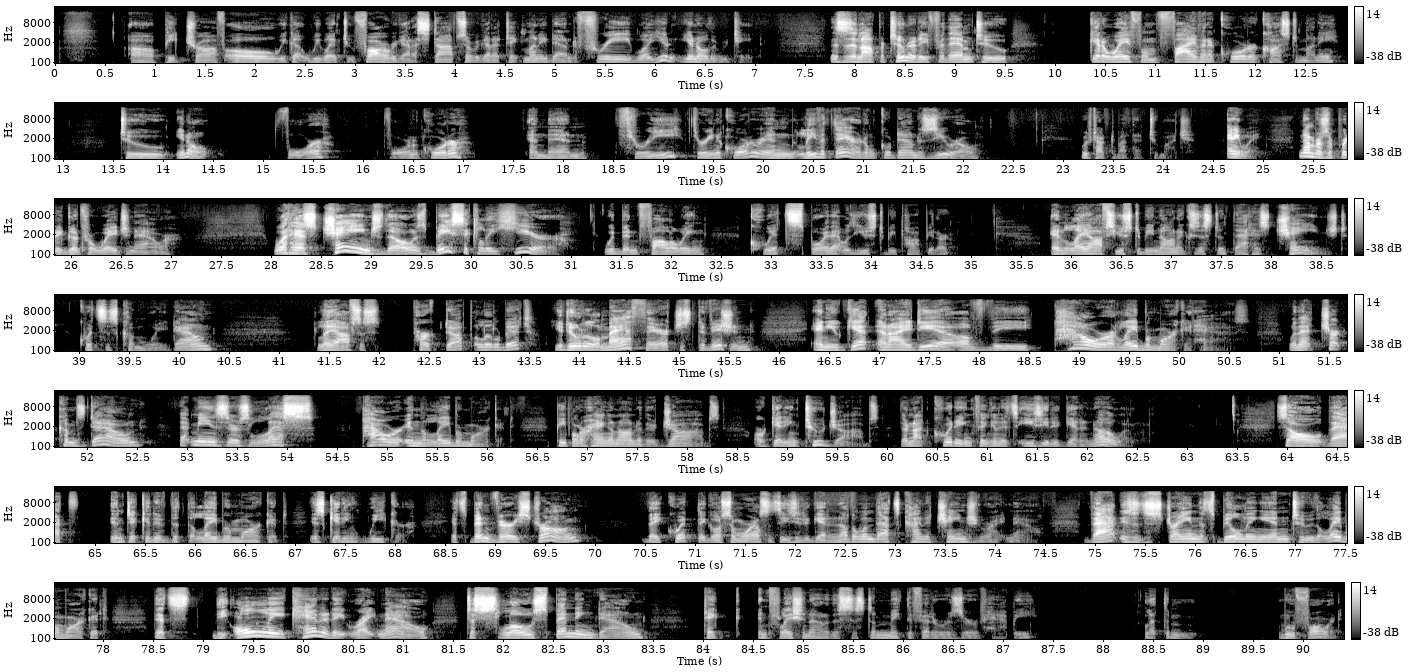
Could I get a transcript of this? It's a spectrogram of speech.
Uh, peak trough. Oh, we got we went too far. We got to stop. So we got to take money down to free. Well, you you know the routine. This is an opportunity for them to get away from five and a quarter cost of money to you know four, four and a quarter, and then three, three and a quarter, and leave it there. Don't go down to zero. We've talked about that too much. Anyway, numbers are pretty good for wage and hour. What has changed, though, is basically here we've been following quits. Boy, that was used to be popular. And layoffs used to be non existent. That has changed. Quits has come way down. Layoffs has perked up a little bit. You do a little math there, just division and you get an idea of the power a labor market has. When that chart comes down, that means there's less power in the labor market. People are hanging on to their jobs or getting two jobs. They're not quitting thinking it's easy to get another one. So that's indicative that the labor market is getting weaker. It's been very strong. They quit, they go somewhere else, it's easy to get another one. That's kind of changing right now. That is the strain that's building into the labor market. That's the only candidate right now to slow spending down, take inflation out of the system, make the Federal Reserve happy, let them move forward.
